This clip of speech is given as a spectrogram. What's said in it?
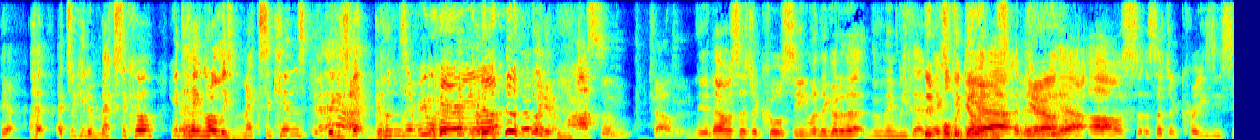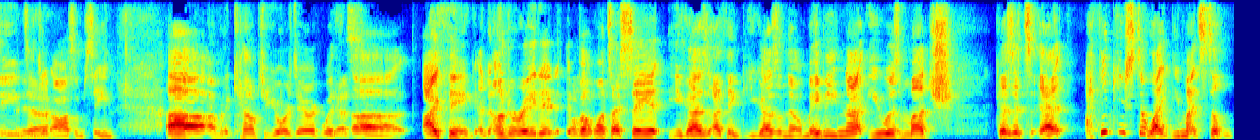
Yeah, I, I took you to Mexico. You get to hang out with all these Mexicans. They just got guns everywhere. You know. Sounds like an awesome childhood. Dude, that was such a cool scene when they go to that when they meet that. They pull the guns. Yeah, and then- Yeah. yeah. Oh, it was such a crazy scene. Such an awesome scene. Uh, I'm going to counter yours, Eric, with Yes. uh, I think an underrated. Uh-huh. But once I say it, you guys, I think you guys will know. Maybe not you as much because it's. Uh, I think you still like. You might still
